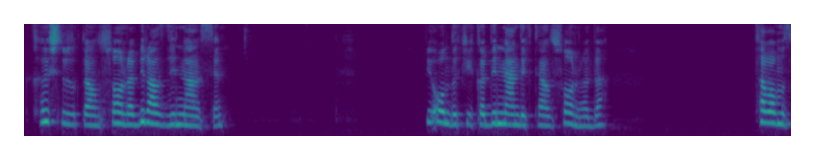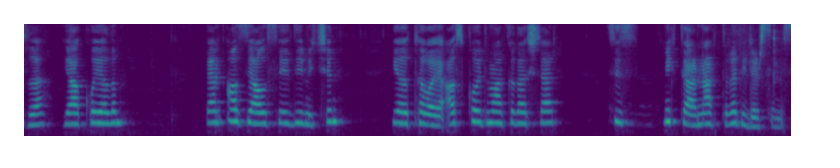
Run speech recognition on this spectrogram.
Karıştırdıktan sonra biraz dinlensin. Bir 10 dakika dinlendikten sonra da tavamıza yağ koyalım. Ben az yağlı sevdiğim için yağı tavaya az koydum arkadaşlar. Siz miktarını arttırabilirsiniz.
